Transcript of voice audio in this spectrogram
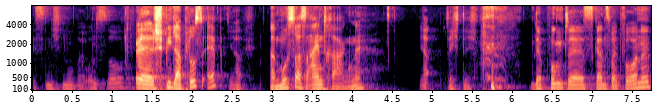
Ist nicht nur bei uns so. Äh, Spieler Plus App. Ja, Man muss das eintragen, ne? Ja, richtig. der Punkt, der ist ganz weit vorne,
